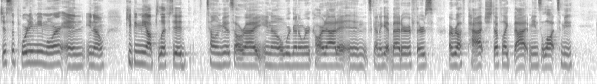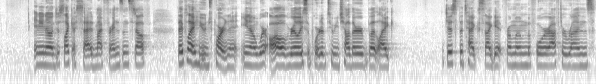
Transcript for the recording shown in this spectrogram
just supporting me more and, you know, keeping me uplifted, telling me it's all right, you know, we're to work hard at it and it's to get better if there's a rough patch, stuff like that means a lot to me. And, you know, just like I said, my friends and stuff, they play a huge part in it. You know, we're all really supportive to each other, but like just the texts I get from them before or after runs,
